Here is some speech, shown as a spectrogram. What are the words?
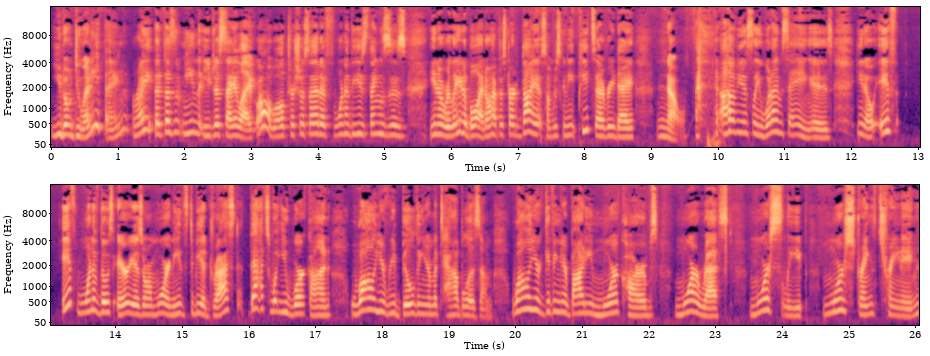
you don't do anything, right? That doesn't mean that you just say like, "Oh, well, Trisha said if one of these things is, you know, relatable, I don't have to start a diet, so I'm just going to eat pizza every day." No. Obviously, what I'm saying is, you know, if if one of those areas or more needs to be addressed, that's what you work on while you're rebuilding your metabolism, while you're giving your body more carbs, more rest, more sleep, more strength training.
